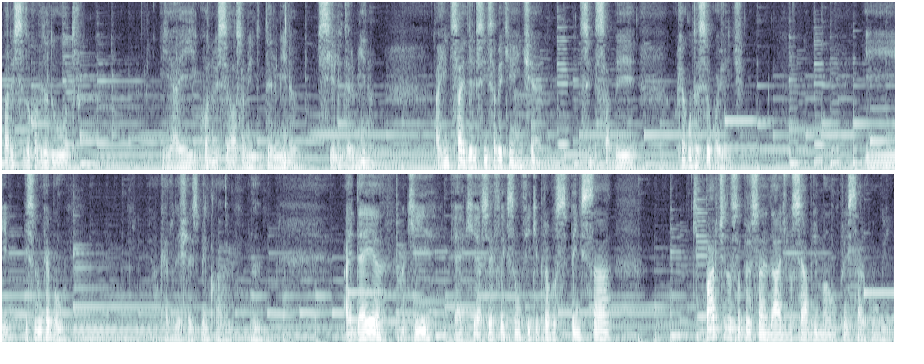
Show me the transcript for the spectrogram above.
parecida com a vida do outro. E aí, quando esse relacionamento termina, se ele termina, a gente sai dele sem saber quem a gente é, sem saber o que aconteceu com a gente. E isso nunca é bom. Eu quero deixar isso bem claro. Né? A ideia aqui é que essa reflexão fique para você pensar que parte da sua personalidade você abre mão para estar com alguém.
